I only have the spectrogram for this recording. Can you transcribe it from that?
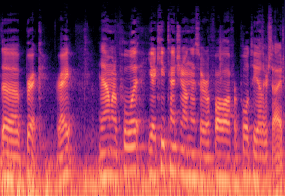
the brick, right? And now I'm gonna pull it. You gotta keep tension on this or it'll fall off or pull it to the other side.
